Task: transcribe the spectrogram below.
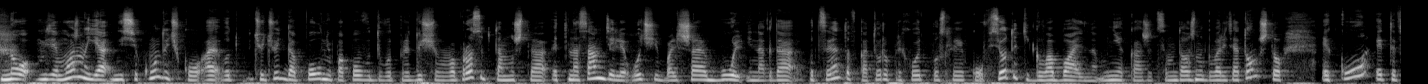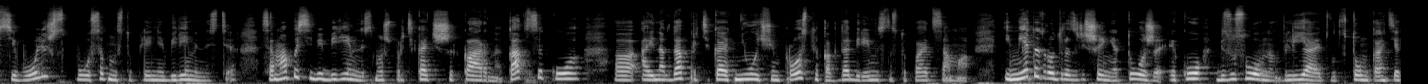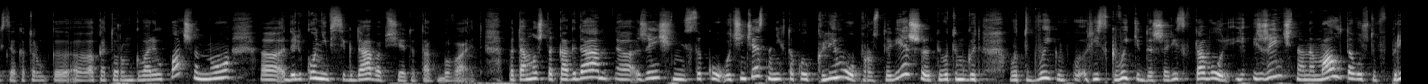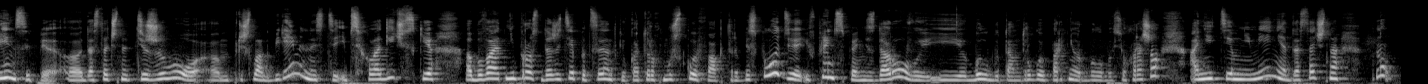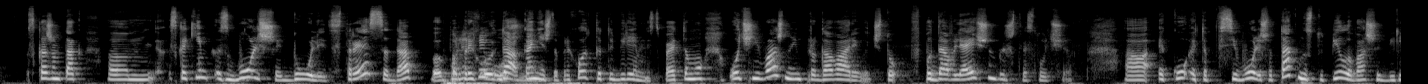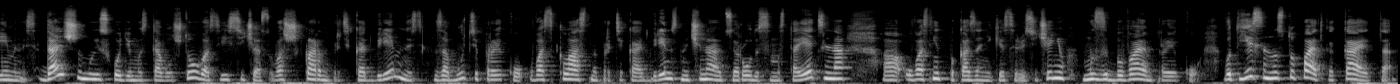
Но где можно я на секундочку а вот чуть-чуть дополню по поводу вот предыдущего вопроса, потому что это на самом деле очень большая боль иногда пациентов, которые приходят после ЭКО. Все-таки глобально, мне кажется, мы должны говорить о том, что ЭКО – это всего лишь способ наступления беременности. Сама по себе беременность может протекать шикарно, как с ЭКО, а, а иногда протекает не очень просто, когда беременность наступает сама. И метод родоразрешения тоже. ЭКО, безусловно, влияет вот в том контексте, о котором, о котором говорил Паша, но а, далеко не всегда вообще это так бывает. Потому что когда а, женщине с ЭКО, очень часто на них такое клеймо просто вешают, и вот ему говорят, вот вы, риск выкидыша, риск того. И, и женщина, она мало того, что в принципе достаточно тяжело пришла к беременности, и психологически а бывает не просто, даже те пациентки, у которых мужской фактор бесплодия, и в принципе они здоровы, и был бы там другой партнер, было бы все хорошо, они тем не менее достаточно, ну, скажем так, эм, с каким с большей долей стресса, да, приход, да, конечно, приходит к этой беременности. Поэтому очень важно им проговаривать, что в подавляющем большинстве случаев э, ЭКО это всего лишь вот так наступила ваша беременность. Дальше мы исходим из того, что у вас есть сейчас. У вас шикарно протекает беременность, забудьте про ЭКО. У вас классно протекает беременность, начинаются роды самостоятельно, э, у вас нет показаний кесарево сечению, мы забываем про ЭКО. Вот если наступает какая-то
